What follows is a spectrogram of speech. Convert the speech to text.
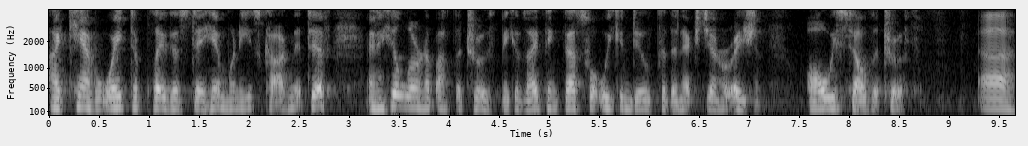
I can't wait to play this to him when he's cognitive and he'll learn about the truth because I think that's what we can do for the next generation. Always tell the truth. Uh,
